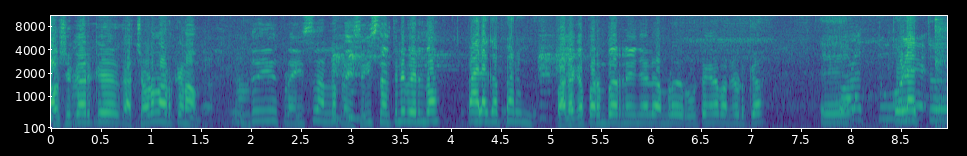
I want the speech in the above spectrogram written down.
ആവശ്യക്കാർക്ക് കച്ചവടം നടക്കണം. ഇത് ഈ പ്ലേസ് നല്ല പ്ലേസ് ഈ സ്ഥലത്തിന്റെ പേരെന്താ? പലകപ്പറമ്പ്. പലകപ്പറമ്പ് പറഞ്ഞു കഴിഞ്ഞാൽ നമ്മൾ റൂട്ട് എങ്ങനെ പറഞ്ഞു കൊടുക്കുക കുളത്തൂർ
